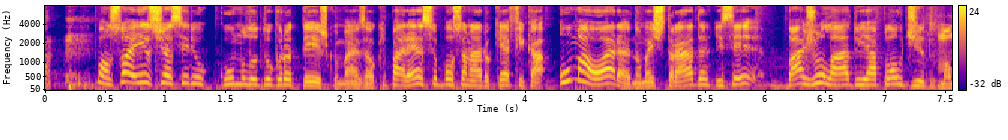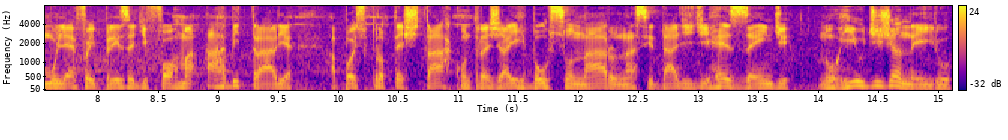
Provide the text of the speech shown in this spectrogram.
Bom, só isso já seria o cúmulo do grotesco, mas ao que parece, o Bolsonaro quer ficar uma hora numa estrada e ser bajulado e aplaudido. Uma mulher foi presa de forma arbitrária após protestar contra Jair Bolsonaro na cidade de Resende, no Rio de Janeiro.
